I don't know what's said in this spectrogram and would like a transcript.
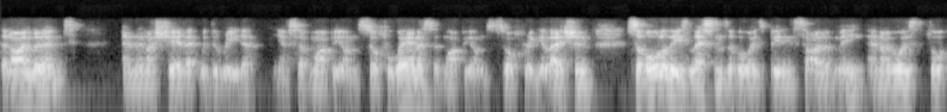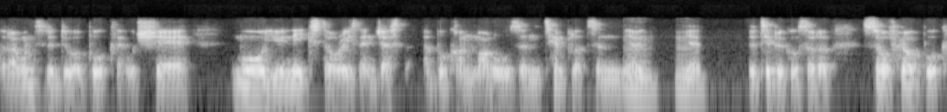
that I learned and then I share that with the reader. You know, so it might be on self-awareness, it might be on self-regulation. So all of these lessons have always been inside of me, and I always thought that I wanted to do a book that would share more unique stories than just a book on models and templates and you know, mm, mm. yeah, the typical sort of self-help book.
